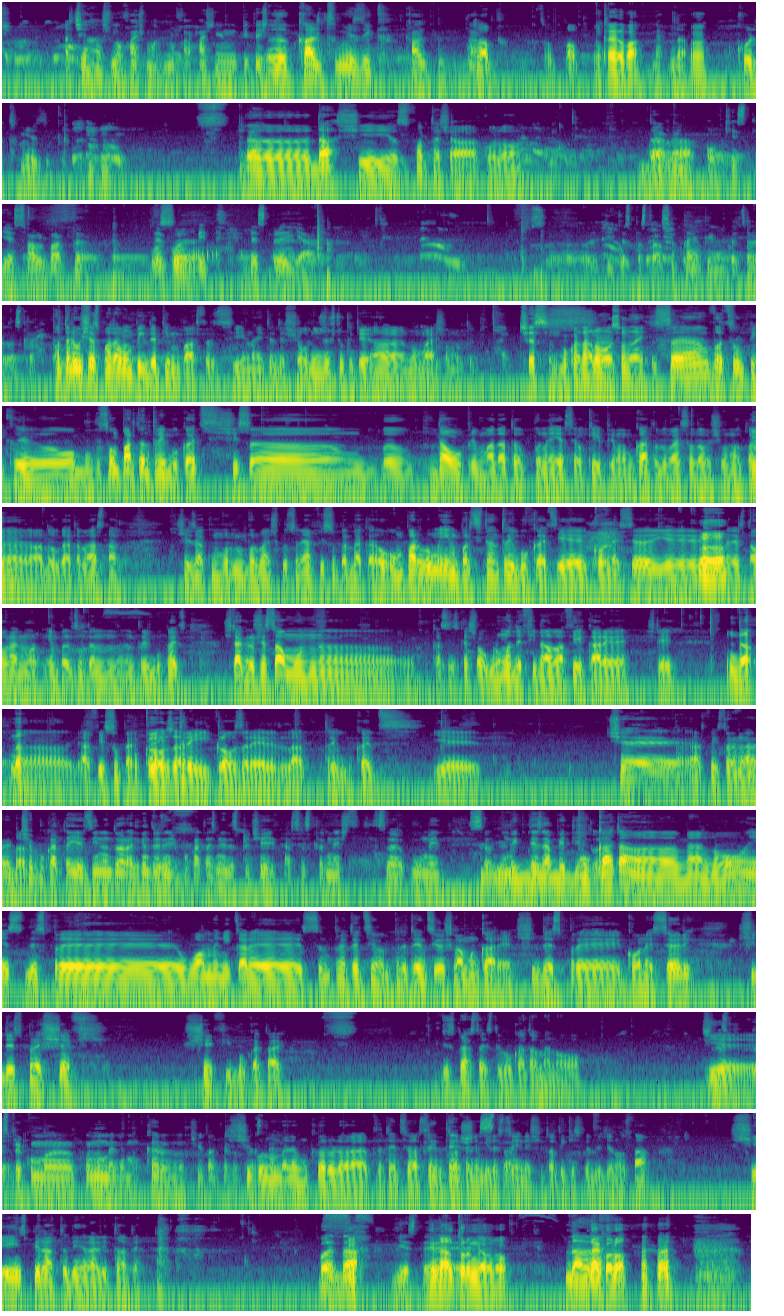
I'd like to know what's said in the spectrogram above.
la ce H? Nu H, mă, nu H. H e în Pitești. Uh, Cult Music Cald, da. Club sau pub. În Craiova? Da, Ah. Cult Music. Mhm. Uh, da, și eu sunt foarte așa acolo. Dar Aveam na. o chestie salvată de O să- vorbit despre ea. Să îl editez pe ăsta, o să tai un pic bucățele astea. Poate reușesc, poate am un pic de timp astăzi înainte de show. Nici nu știu cât e, a, nu mai așa multe. Ce, să bucata nouă să o dai? Să învăț un pic, o, bu- să o împart în trei bucăți și să bă, dau o prima dată până iese ok prima bucată, după aia să dau și următoarea Mhm. adăugată la asta. Și exact cum vorbeam, vorbeam și cu Sonia, ar fi super dacă o împart, lumea e împărțită în trei bucăți, e conesăr, e Mhm. restaurant, mă rog, e împărțită în, în trei bucăți și dacă reușesc să am un, uh, ca să zic așa, o glumă de final la fiecare, știi, Da, da. uh, ar fi super. Closer. Ai Trei closere la trei bucăți, e, Ce, ar fi extraordinar, uh, dar... ce bucată e? Zine doar, adică nu trebuie să zici bucata, zine despre ce e, ca să stârnești, să, ume, să umectezi apetitul. Bucata mea nouă este despre oamenii care sunt pretențio- pretențioși la mâncare și despre conesări și despre șefi, șefii bucătari. Despre asta este bucata mea nouă. Și despre, despre cum, uh, cu numele mâncărurilor și toate lucrurile și cu astea. numele mâncărurilor alea pretențioase în toate Pretentious, limbile da. străine și toate chestiile de genul ăsta. Și e inspirată din realitate. Bă, da, este... Din alt turneu, nu? Da, De acolo?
